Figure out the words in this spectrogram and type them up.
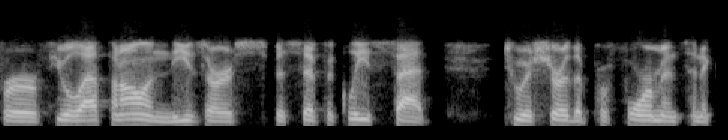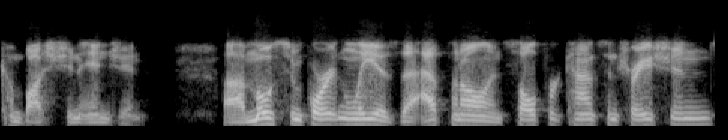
for fuel ethanol, and these are specifically set to assure the performance in a combustion engine. Uh, most importantly is the ethanol and sulfur concentrations,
